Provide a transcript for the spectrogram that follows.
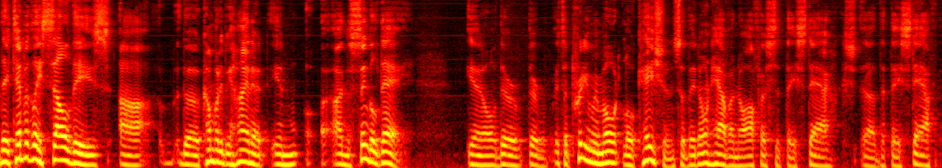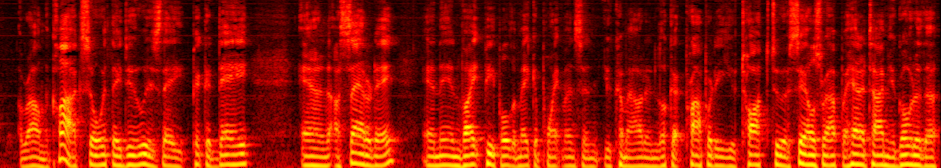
they typically sell these uh, the company behind it in on a single day. You know, they're they're it's a pretty remote location, so they don't have an office that they staff uh, that they staff around the clock. So what they do is they pick a day and a Saturday, and they invite people to make appointments, and you come out and look at property. You talk to a sales rep ahead of time. You go to the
